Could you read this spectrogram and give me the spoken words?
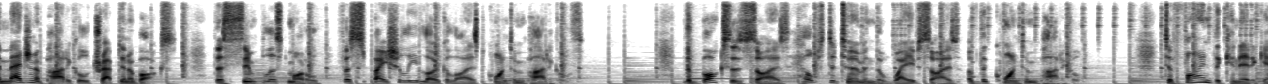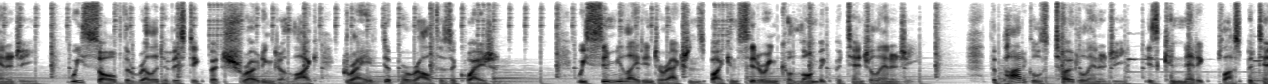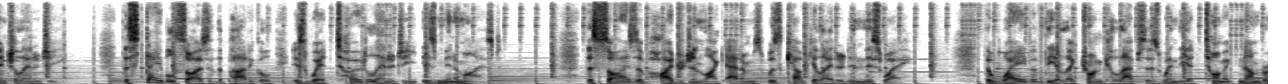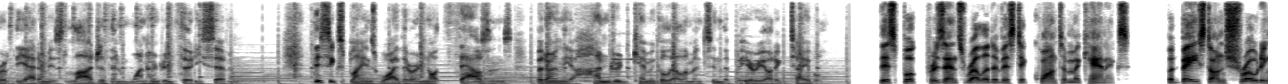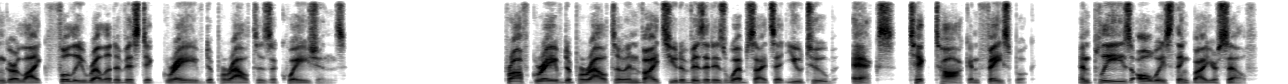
Imagine a particle trapped in a box, the simplest model for spatially localized quantum particles. The box's size helps determine the wave size of the quantum particle. To find the kinetic energy, we solve the relativistic but Schrödinger-like Grave de Peralta's equation. We simulate interactions by considering Coulombic potential energy. The particle's total energy is kinetic plus potential energy. The stable size of the particle is where total energy is minimized. The size of hydrogen-like atoms was calculated in this way. The wave of the electron collapses when the atomic number of the atom is larger than 137. This explains why there are not thousands, but only 100 chemical elements in the periodic table. This book presents relativistic quantum mechanics, but based on Schrödinger-like fully relativistic Grave de Peralta's equations. Prof. Grave de Peralta invites you to visit his websites at YouTube, X, TikTok, and Facebook. And please always think by yourself.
